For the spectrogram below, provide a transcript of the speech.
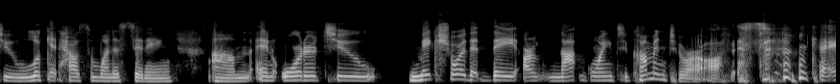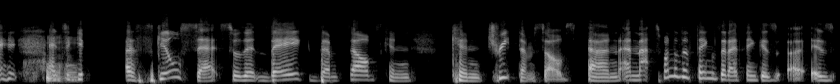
to look at how someone is sitting um, in order to make sure that they are not going to come into our office, okay, mm-hmm. and to mm-hmm. give a skill set so that they themselves can can treat themselves. And and that's one of the things that i think is uh, is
